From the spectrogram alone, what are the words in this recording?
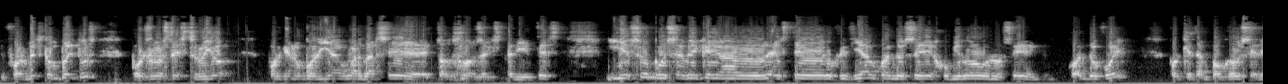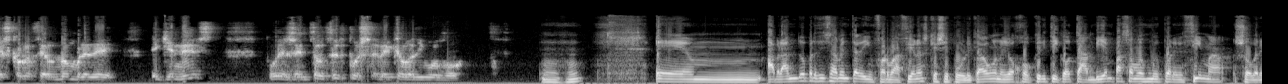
informes completos, pues los destruyó porque no podía guardarse todos los expedientes. Y eso pues se ve que al, este oficial cuando se jubiló, no sé cuándo fue, porque tampoco se desconoce el nombre de, de quién es, pues entonces pues se ve que lo divulgó. Em, hablando precisamente de informaciones que se publicaron en el Ojo Crítico, también pasamos muy por encima sobre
